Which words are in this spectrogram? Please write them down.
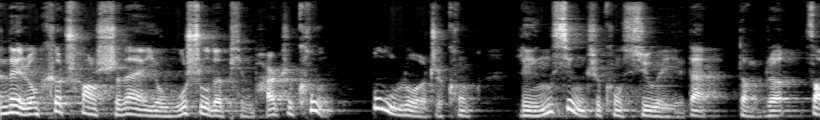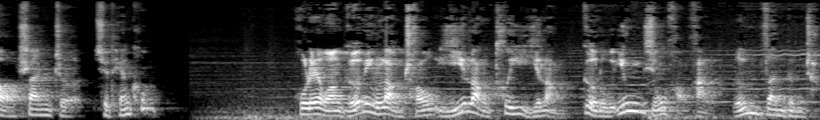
内容科创时代，有无数的品牌之控、部落之控、灵性之控，虚伪以待，等着造山者去填空。互联网革命浪潮一浪推一浪，各路英雄好汉轮番登场。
